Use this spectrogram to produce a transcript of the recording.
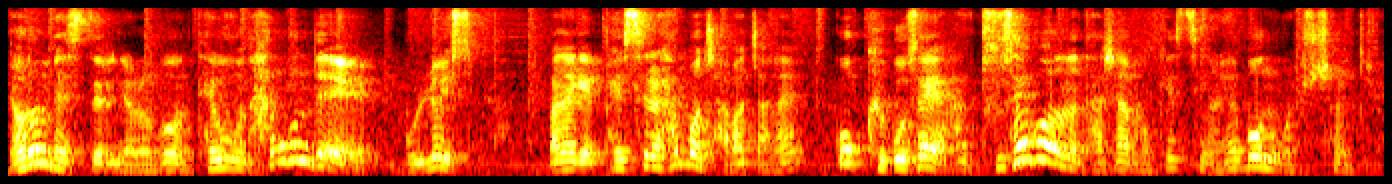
여름 베스들은 여러분 대부분 한 군데에 몰려 있습니다 만약에 베스를 한번 잡았잖아요 꼭 그곳에 한 두세 번은 다시 한번 캐스팅을 해보는 걸 추천을 드려요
